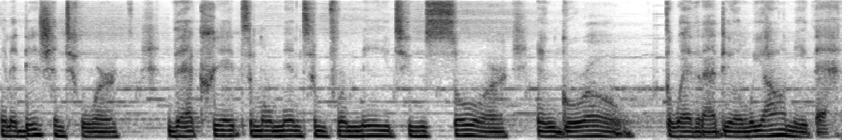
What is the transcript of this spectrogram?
in addition to work that creates a momentum for me to soar and grow the way that I do. And we all need that.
